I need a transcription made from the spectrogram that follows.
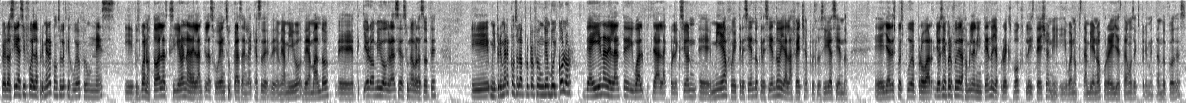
Pero sí, así fue. La primera consola que jugué fue un NES. Y pues bueno, todas las que siguieron adelante las jugué en su casa, en la casa de, de mi amigo, de Amando. Eh, te quiero, amigo, gracias, un abrazote. Y mi primera consola propia fue un Game Boy Color. De ahí en adelante, igual, pues ya la colección eh, mía fue creciendo, creciendo y a la fecha, pues lo sigue haciendo. Eh, ya después pude probar. Yo siempre fui de la familia Nintendo, ya probé Xbox, PlayStation y, y bueno, pues también, ¿no? Por ahí ya estamos experimentando cosas.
